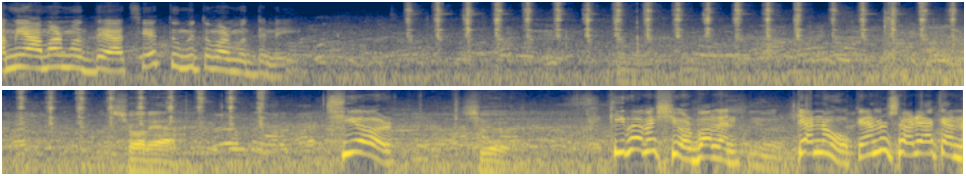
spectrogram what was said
আমি আমার মধ্যে আছে তুমি তোমার মধ্যে নেই। শিওর শিওর কীভাবে শিওর বলেন। কেন? কেন সরিয়া কেন?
